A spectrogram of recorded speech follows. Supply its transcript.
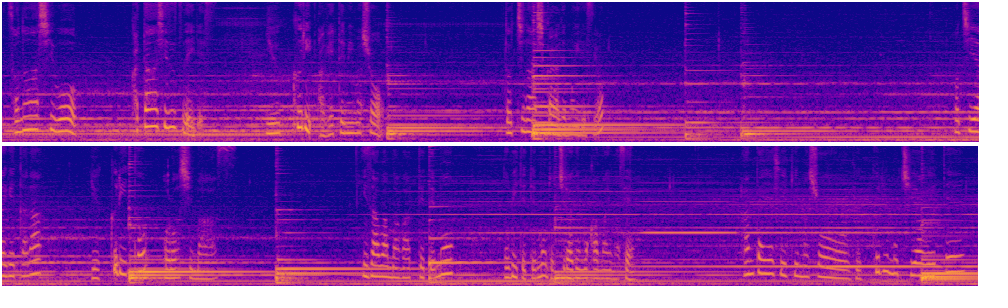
す。その足を片足ずつでいいです。ゆっくり上げてみましょう。どっちの足からでもいいですよ。持ち上げたらゆっくりと下ろします。膝は曲がってても伸びててもどちらでも構いません。反対足いきましょう。ゆっくり持ち上げて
